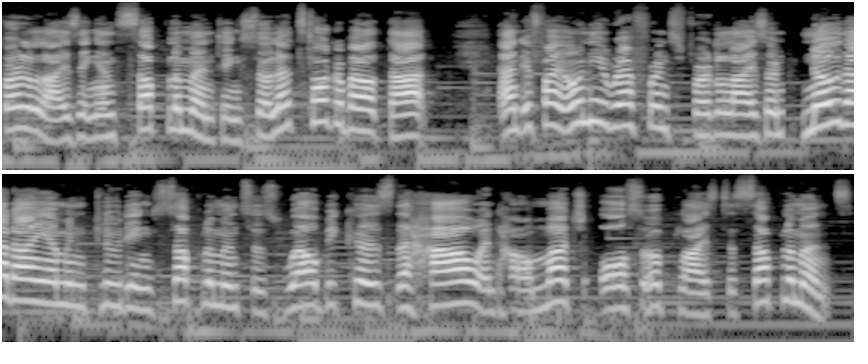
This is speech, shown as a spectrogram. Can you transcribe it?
fertilizing and supplementing, so let's talk about that. And if I only reference fertilizer, know that I am including supplements as well because the how and how much also applies to supplements.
